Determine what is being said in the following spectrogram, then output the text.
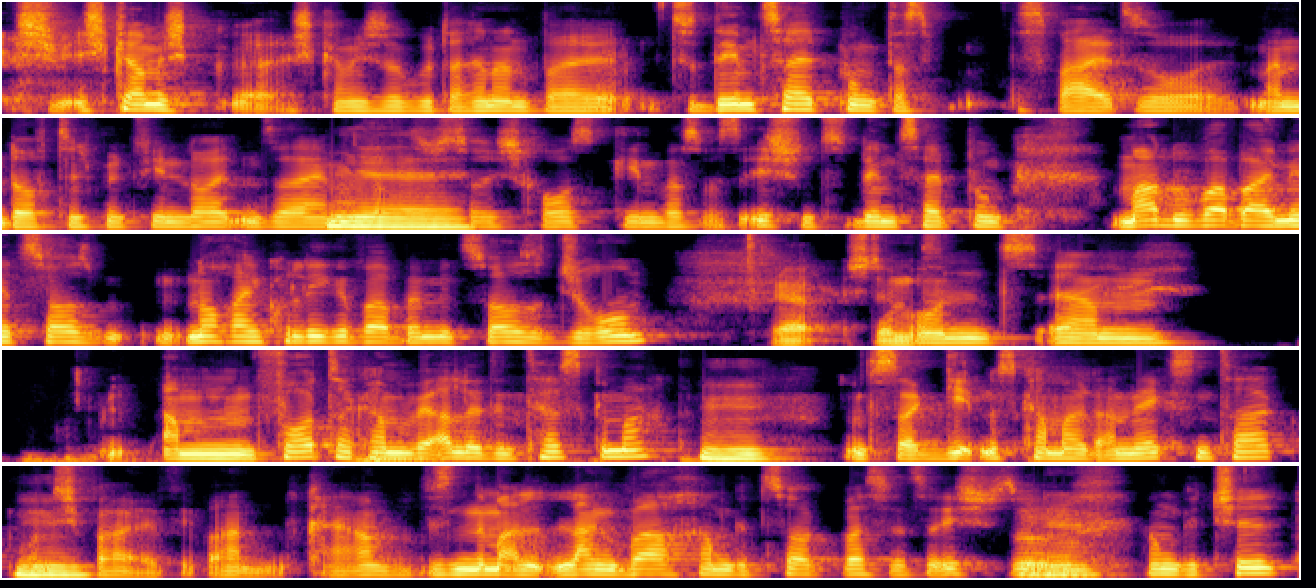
Ich, ich kann mich, äh, ich kann mich so gut erinnern, weil zu dem Zeitpunkt, das, das war halt so, man durfte nicht mit vielen Leuten sein, man Ja, durfte nicht so richtig rausgehen, was weiß ich. Und zu dem Zeitpunkt, Madu war bei mir zu Hause, noch ein Kollege war bei mir zu Hause, Jerome. Ja, stimmt. Und ähm, am Vortag haben wir alle den Test gemacht Mhm. und das Ergebnis kam halt am nächsten Tag. Mhm. Und ich war, wir waren, keine Ahnung, wir sind immer lang wach, haben gezockt, was weiß ich, so, Ja. haben gechillt.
